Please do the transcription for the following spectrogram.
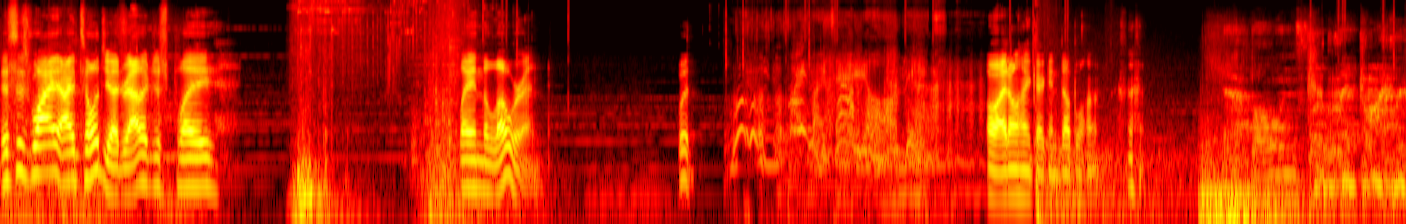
This is why I told you I'd rather just play play in the lower end. What? Oh, I don't think I can double hunt. Their bones can wet my blade.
